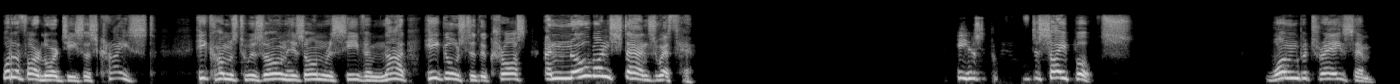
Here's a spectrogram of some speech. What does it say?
What of our Lord Jesus Christ? He comes to his own, his own receive him not. He goes to the cross and no one stands with him. He has 12 disciples. One betrays him,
